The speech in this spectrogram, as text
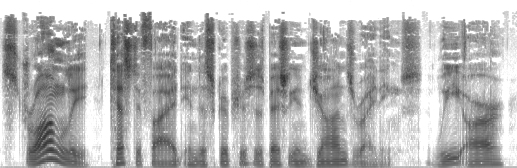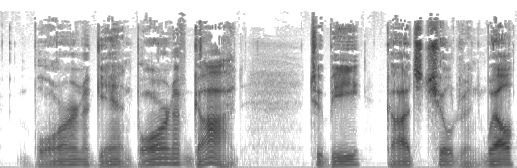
strongly testified in the scriptures, especially in John's writings. We are born again, born of God, to be God's children. Well,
